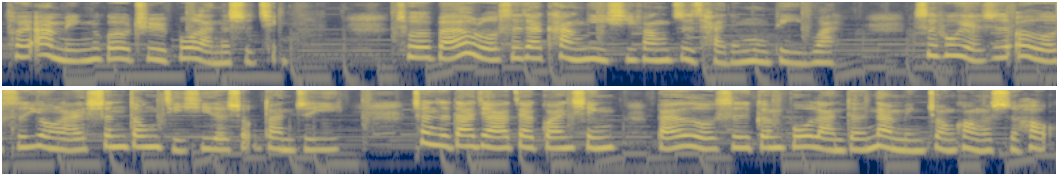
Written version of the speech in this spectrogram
推暗民过去波兰的事情，除了白俄罗斯在抗议西方制裁的目的以外，似乎也是俄罗斯用来声东击西的手段之一。趁着大家在关心白俄罗斯跟波兰的难民状况的时候，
